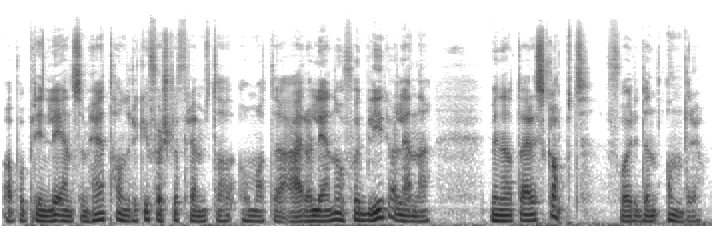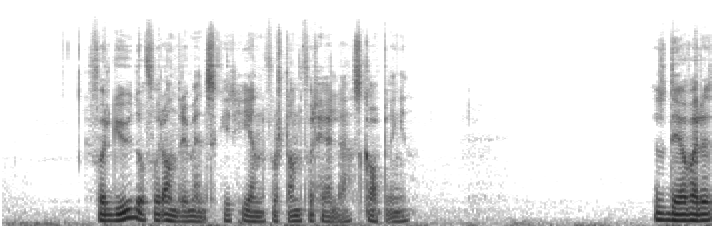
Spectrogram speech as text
av opprinnelig ensomhet, handler ikke først og fremst om at det er alene og forblir alene, men at det er skapt for den andre. For Gud og for andre mennesker, i en forstand for hele skapningen. Det å være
